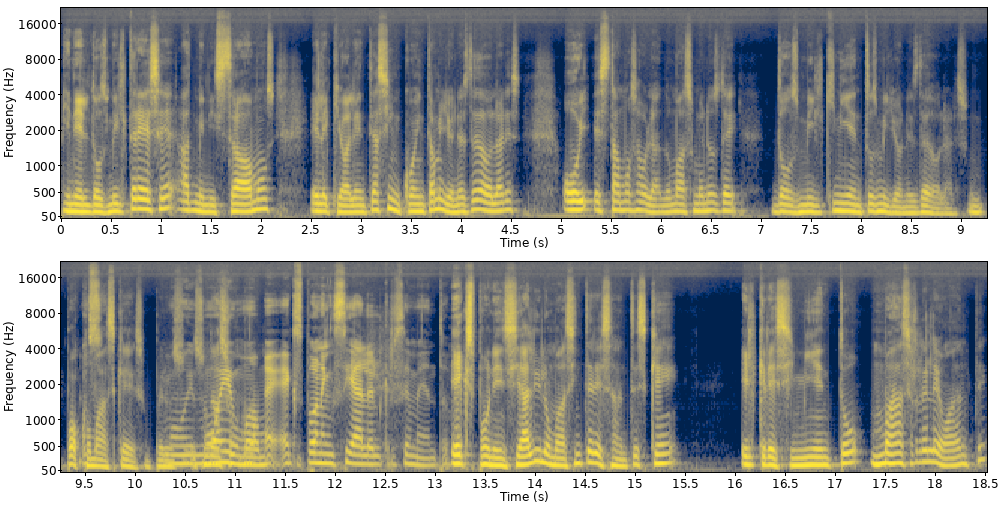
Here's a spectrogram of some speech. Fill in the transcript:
en el 2013 administrábamos el equivalente a 50 millones de dólares. Hoy estamos hablando más o menos de 2.500 millones de dólares, un poco más que eso, pero es, una suma eh, exponencial el crecimiento. Exponencial y lo más interesante es que el crecimiento más relevante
